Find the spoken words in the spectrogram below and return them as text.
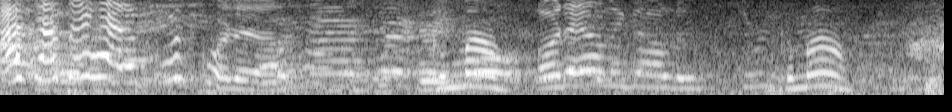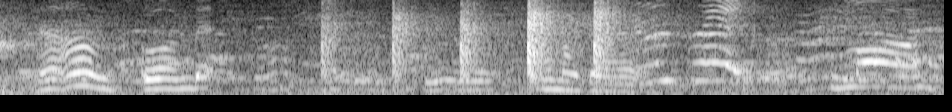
I thought they had a fourth quarter though. Come on, Oh, they only got three. come on. Now I'm going back. Oh my God. Come on.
